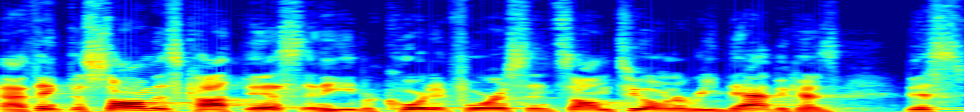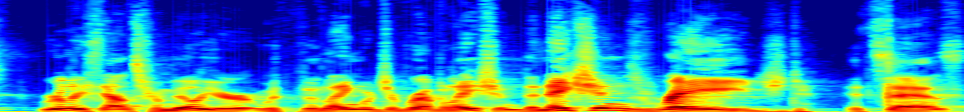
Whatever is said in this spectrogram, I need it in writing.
And I think the psalmist caught this and he recorded for us in Psalm 2. I want to read that because this really sounds familiar with the language of Revelation. The nations raged, it says,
